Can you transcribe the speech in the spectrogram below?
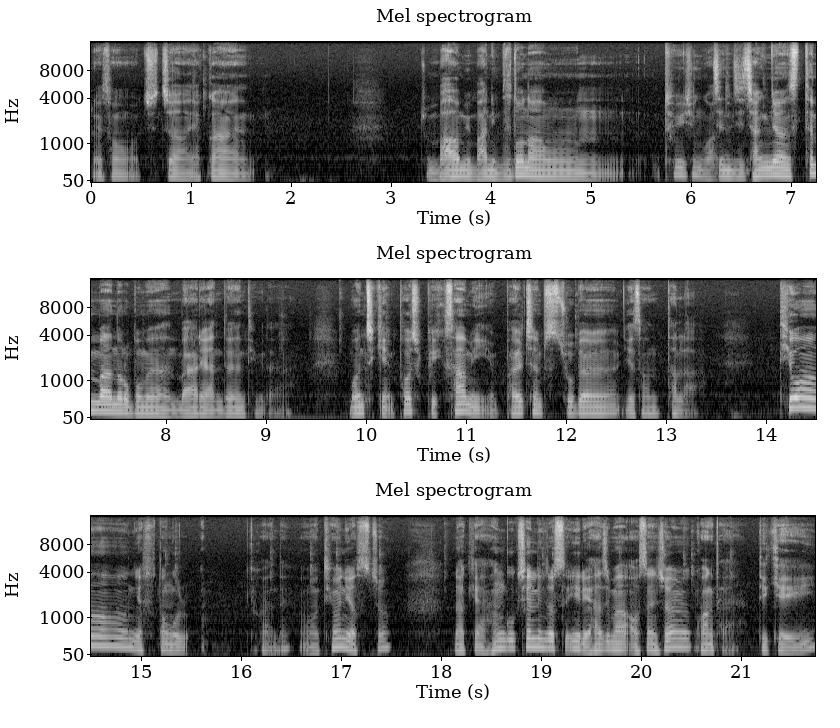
그래서 진짜 약간 좀 마음이 많이 묻어나온 트윗인 것 같아요. 작년 스탯만으로 보면 말이 안 되는 팀이다. 먼치킨 퍼시픽 3위 8챔스 조별 예선 탈락. T1이었었던 걸로 기억하는데? 어 T1이었었죠? 라키아 한국 챌린저스 1위 하지만 어센셜 광탈 DK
